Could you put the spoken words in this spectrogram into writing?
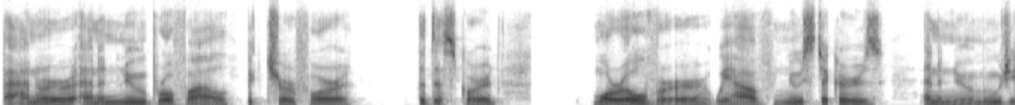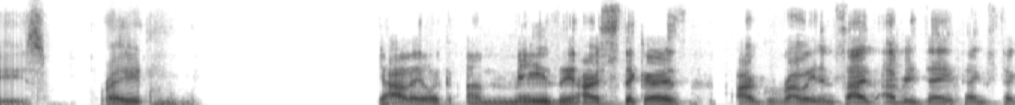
banner and a new profile picture for the Discord. Moreover, we have new stickers and new emojis, right? Yeah, they look amazing. Our stickers are growing in size every day thanks to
